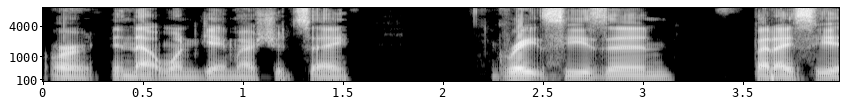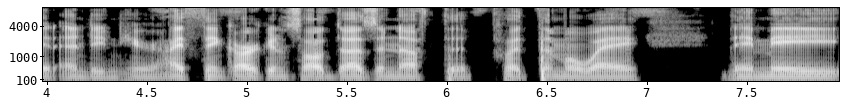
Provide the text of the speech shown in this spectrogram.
or in that one game, I should say. Great season, but I see it ending here. I think Arkansas does enough to put them away. They may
